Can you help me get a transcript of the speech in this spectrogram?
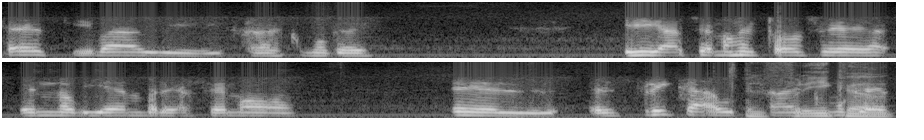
Festival y, ¿sabes? Como que... Y hacemos entonces, en noviembre, hacemos el, el Freak Out. El Freak Out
